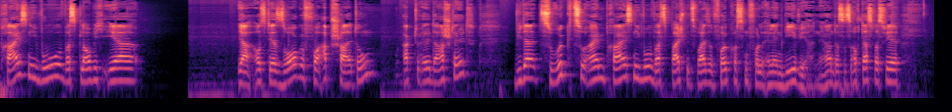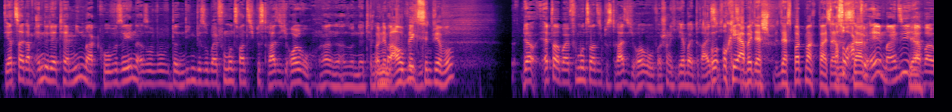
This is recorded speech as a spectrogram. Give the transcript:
Preisniveau, was glaube ich eher ja, aus der Sorge vor Abschaltung aktuell darstellt, wieder zurück zu einem Preisniveau, was beispielsweise vollkostenvoll LNG wären. Ja, und das ist auch das, was wir derzeit am Ende der Terminmarktkurve sehen. Also wo, dann liegen wir so bei 25 bis 30 Euro. Ja, also in der und im Augenblick sind wir wo? Ja, etwa bei 25 bis 30 Euro, wahrscheinlich eher bei 30. Oh, okay, aber der, der Spotmarktpreis. Also Achso, aktuell meinen Sie? Ja. ja, bei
